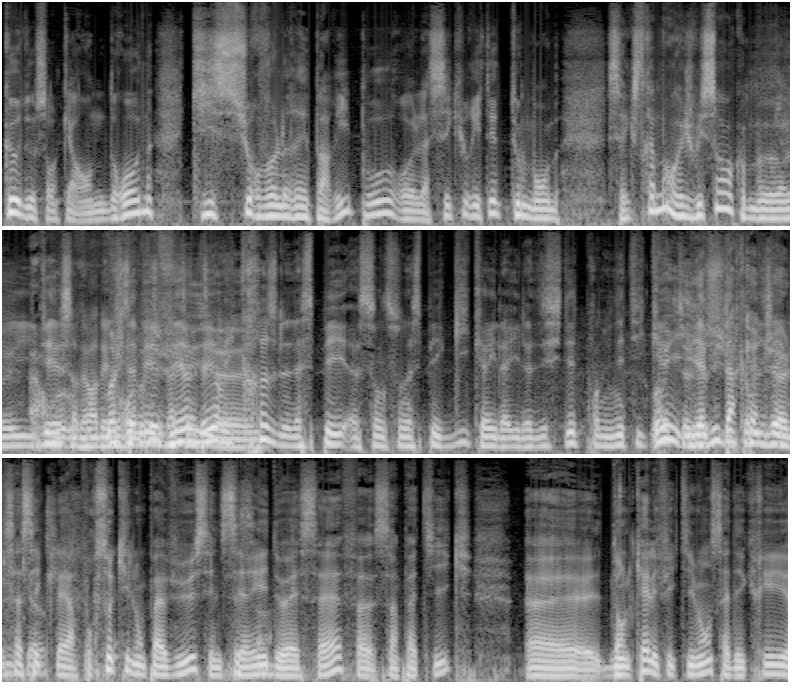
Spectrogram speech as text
que 240 drones qui survoleraient Paris pour la sécurité de tout le monde. C'est extrêmement réjouissant comme idée, ça d'avoir des drones. D'ailleurs, il creuse l'aspect, son, son, aspect geek. Hein. Il, a, il, a, décidé de prendre une étiquette. Oui, il a vu Dark Angel, ça c'est hein. clair. Pour ceux qui l'ont pas vu, c'est une série de SF euh, sympathique euh, dans lequel effectivement ça décrit.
